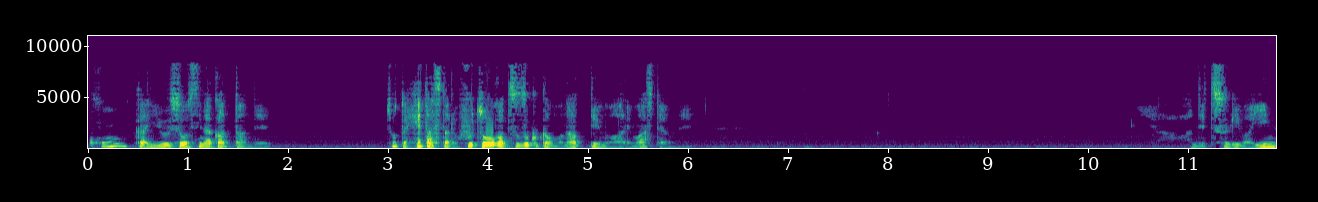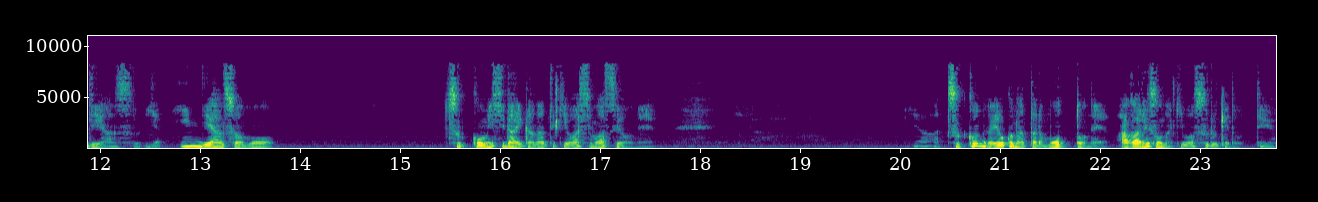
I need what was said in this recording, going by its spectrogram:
今回優勝しなかったんで、ちょっと下手したら不調が続くかもなっていうのはありましたよね。いやで、次はインディアンス。いや、インディアンスはもう、突っ込み次第かなって気はしますよね。いや、突っ込みが良くなったらもっとね、上がりそうな気はするけどっていう。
